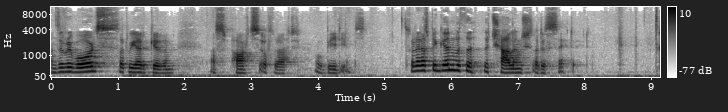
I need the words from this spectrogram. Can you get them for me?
and the rewards that we are given as parts of that obedience. So let us begin with the, the challenge that is set out.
